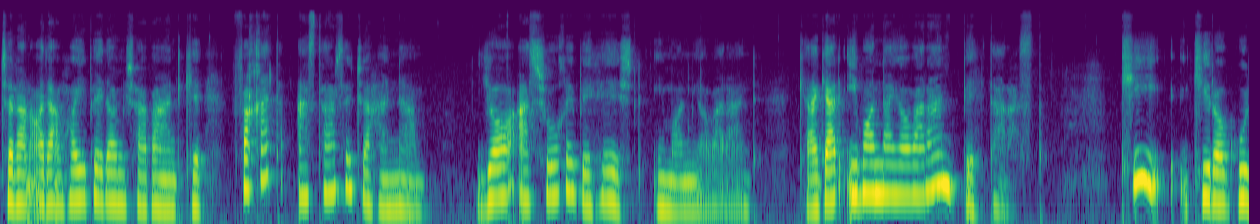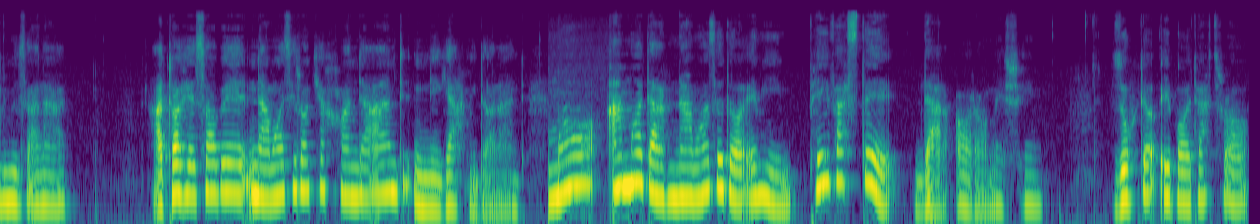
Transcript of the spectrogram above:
چنان آدم هایی پیدا می شوند که فقط از ترس جهنم یا از شوق بهشت ایمان می آورند که اگر ایمان نیاورند بهتر است. کی کی را گول می‌زند؟ حتی حساب نمازی را که خانده اند نگه می دارند. ما اما در نماز دائمیم پیوسته در آرامشیم. زهد و عبادت را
